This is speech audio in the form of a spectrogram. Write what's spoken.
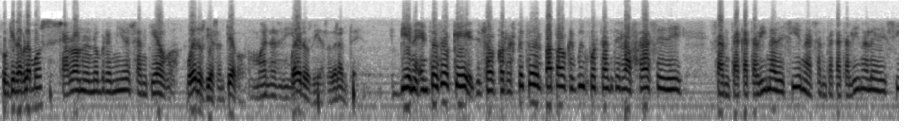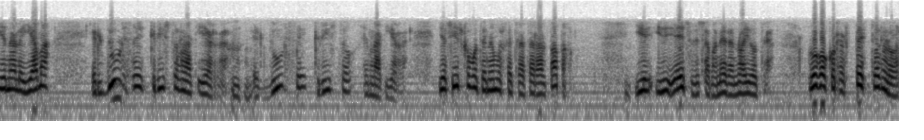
¿con quién hablamos? Salón, el nombre mío es Santiago. Buenos días, Santiago. Buenos días. Buenos días, adelante. Bien, entonces, que con respecto del Papa, lo que es muy importante es la frase de Santa Catalina de Siena. Santa Catalina de Siena le llama el dulce Cristo en la tierra, el dulce Cristo en la tierra. Y así es como tenemos que tratar al Papa. Y, y es de esa manera, no hay otra. Luego, con respecto a los,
